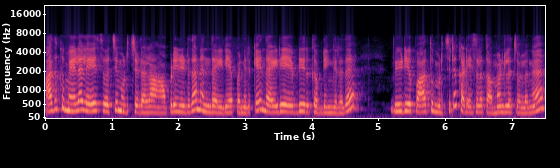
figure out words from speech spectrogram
அதுக்கு மேலே லேஸ் வச்சு முடிச்சிடலாம் அப்படின்ட்டு தான் நான் இந்த ஐடியா பண்ணியிருக்கேன். இந்த ஐடியா எப்படி இருக்குது அப்படிங்கிறத வீடியோ பார்த்து முடிச்சுட்டு கடைசியில் கமெண்டில் சொல்லுங்கள்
